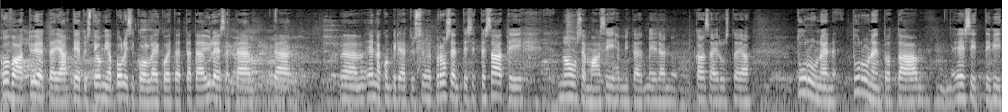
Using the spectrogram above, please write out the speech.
kovaa työtä ja tietysti omia poliisikollegoita, että tämä yleensä tämä, tämä ennakonpidätysprosentti sitten saatiin nousemaan siihen, mitä meidän kansanedustaja Turunen, Turunen tota, esitti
